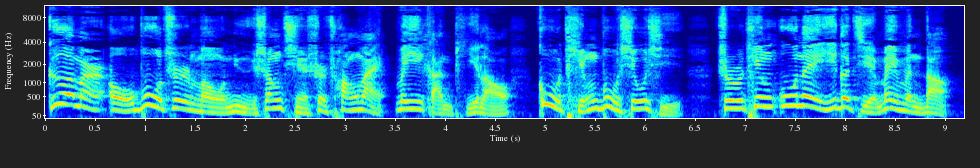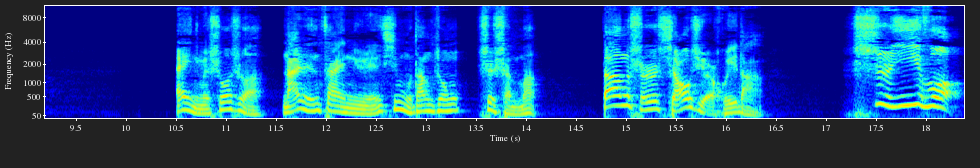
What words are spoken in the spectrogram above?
哥们儿偶步至某女生寝室窗外，微感疲劳，故停步休息。只听屋内一个姐妹问道：“哎，你们说说，男人在女人心目当中是什么？”当时小雪回答：“是衣服。”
